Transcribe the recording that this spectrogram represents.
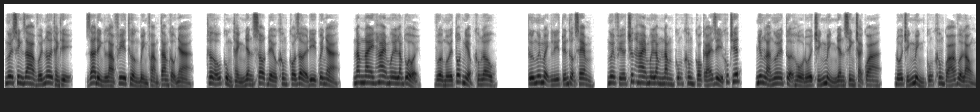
Ngươi sinh ra với nơi thành thị, gia đình là phi thường bình phạm tam khẩu nhà, thơ hấu cùng thành nhân sau đều không có rời đi quê nhà, năm nay 25 tuổi, vừa mới tốt nghiệp không lâu. Từ ngươi mệnh lý tuyến thượng xem, ngươi phía trước 25 năm cũng không có cái gì khúc chiết, nhưng là ngươi tựa hồ đối chính mình nhân sinh trải qua, đối chính mình cũng không quá vừa lòng,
